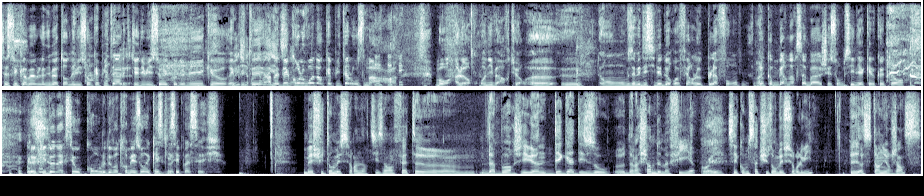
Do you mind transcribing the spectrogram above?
je suis quand même l'animateur de l'émission Capital, qui est une émission économique euh, réputée. Ah bah, hier dès qu'on le voit dans Capital, on se marre. bon, alors, on y va, Arthur. Euh, euh, on- vous avez décidé de refaire le plafond, un peu comme Bernard Sabat chez son psy il y a quelques temps, euh, qui donne accès au comble de votre maison. Et qu'est-ce qui s'est passé? Mais je suis tombé sur un artisan. En fait, euh, d'abord, j'ai eu un dégât des eaux euh, dans la chambre de ma fille. Oui. C'est comme ça que je suis tombé sur lui. Euh, C'était en urgence.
